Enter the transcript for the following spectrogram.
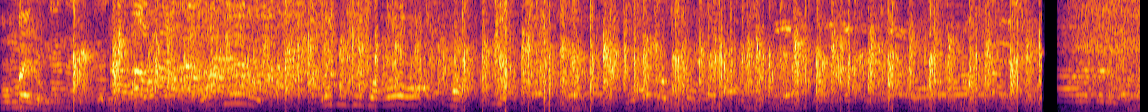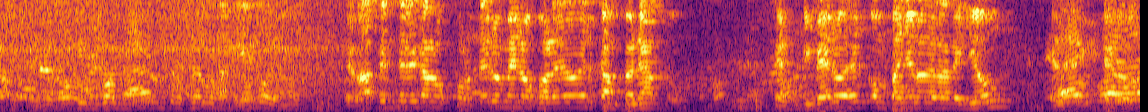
Bombero. Se va a hacer entrega a los menos goleados del campeonato. El primero es el compañero de la Legión, el portero.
